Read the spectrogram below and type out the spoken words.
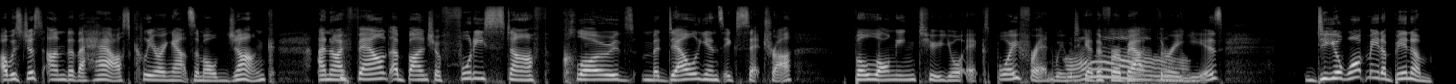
I was just under the house clearing out some old junk and I found a bunch of footy stuff, clothes, medallions, etc., belonging to your ex boyfriend. We were together oh. for about three ah. years. Do you want me to bin them?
